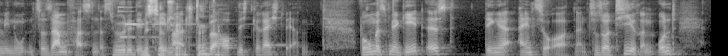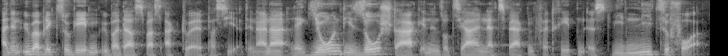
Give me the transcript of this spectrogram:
Minuten zusammenfassen. Das würde dem Mr. Thema Trench, überhaupt nicht gerecht werden. Worum es mir geht, ist, Dinge einzuordnen, zu sortieren und einen Überblick zu geben über das, was aktuell passiert. In einer Region, die so stark in den sozialen Netzwerken vertreten ist wie nie zuvor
